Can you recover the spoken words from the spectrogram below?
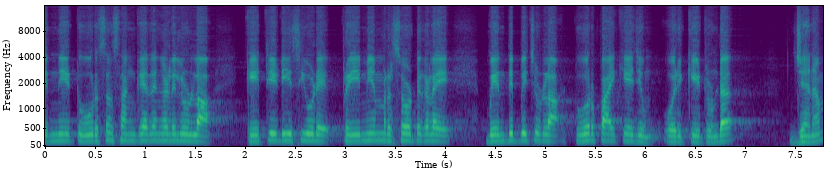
എന്നീ ടൂറിസം സങ്കേതങ്ങളിലുള്ള കെ ടി ഡി സിയുടെ പ്രീമിയം റിസോർട്ടുകളെ ബന്ധിപ്പിച്ചുള്ള ടൂർ പാക്കേജും ഒരുക്കിയിട്ടുണ്ട്. ജനം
